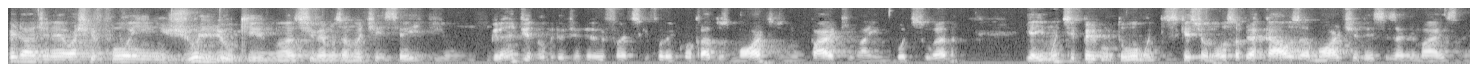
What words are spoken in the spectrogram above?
Verdade, né? Eu acho que foi em julho que nós tivemos a notícia aí de um grande número de elefantes que foram encontrados mortos num parque lá em Botsuana. E aí muito se perguntou, muito se questionou sobre a causa da morte desses animais. Né?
